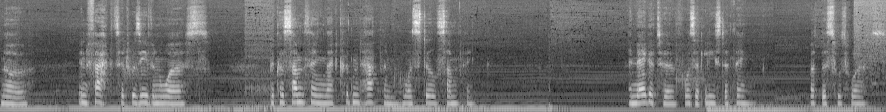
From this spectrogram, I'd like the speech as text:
No, in fact, it was even worse, because something that couldn't happen was still something. A negative was at least a thing but this was worse.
